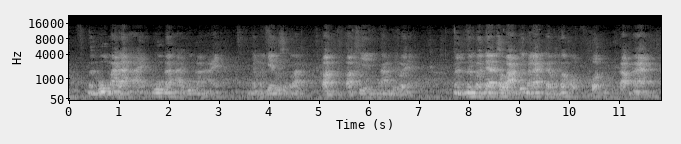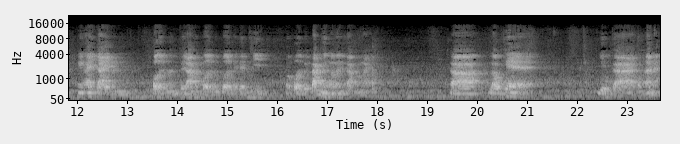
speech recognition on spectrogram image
ๆมันวูบมาแล้วหายวูบแล้วหายวูบแล้วหาย อย่างเมื่อกี้รู้สึกว่า ตอนตอนที่นั่งไปด้วยเนี่ยมันมันเหมือนจะสว่างขึ้นมาแล้ว แต่มันก็หดหดกลับมาคล้ายๆใจมันเปิดมันเวลามันเปิดมันเปิดไม่เต็มที่พอเปิดไปแป๊บหนึ่งแล้วมันกลับมาใหม่ถ้าเราแค่อยู่กับตรงนั้นนะ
